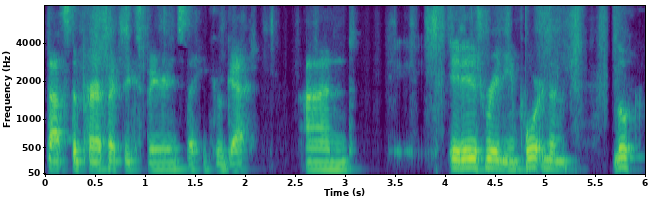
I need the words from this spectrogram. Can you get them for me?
that's the perfect experience that he could get. And it is really important. And look,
